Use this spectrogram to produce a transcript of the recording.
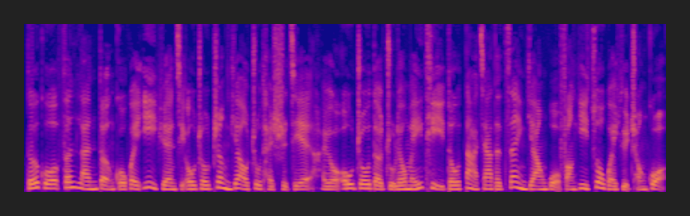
德国、芬兰等国会议员及欧洲政要驻台使节，还有欧洲的主流媒体，都大加的赞扬我防疫作为与成果。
